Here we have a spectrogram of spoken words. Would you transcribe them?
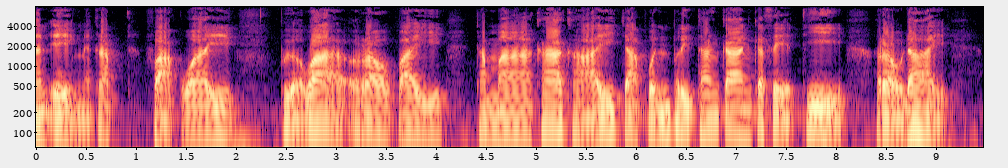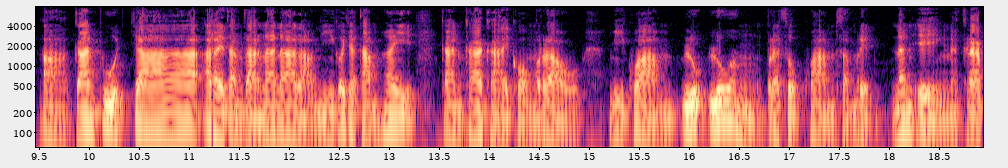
นั่นเองนะครับ ฝากไว้ ผื่อว่าเราไปทำมาค้าขายจากผลผลิตทางการเกษตรที่เราได้การพูดจาอะไรต่างๆ นานาเหล่านี้ก็จะทำให้การค้าขายของเรามีความลุล่วงประสบความสำเร็จนั่นเองนะครับ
